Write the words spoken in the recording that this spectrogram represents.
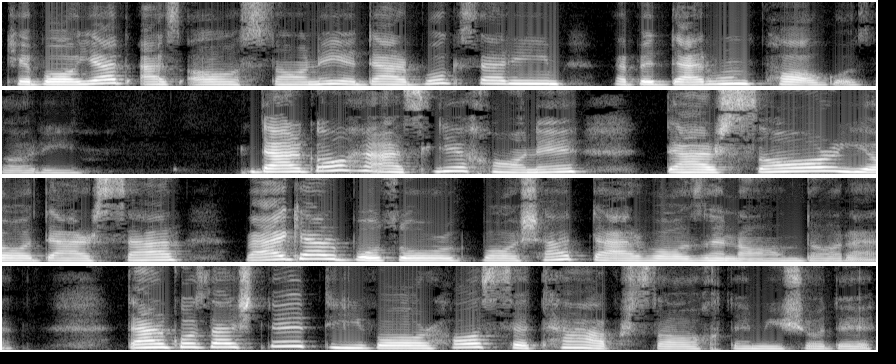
که باید از آستانه در بگذریم و به درون پا گذاریم. درگاه اصلی خانه در سار یا در سر و اگر بزرگ باشد دروازه نام دارد. در گذشته دیوارها ستبر ساخته می شده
